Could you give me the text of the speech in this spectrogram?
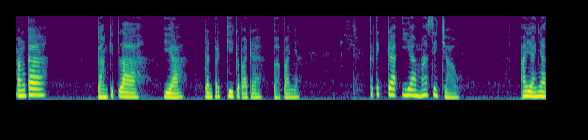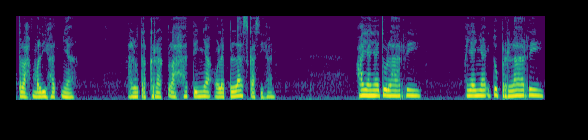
Maka bangkitlah ia dan pergi kepada bapaknya ketika ia masih jauh. Ayahnya telah melihatnya, lalu tergeraklah hatinya oleh belas kasihan. Ayahnya itu lari, ayahnya itu berlari,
